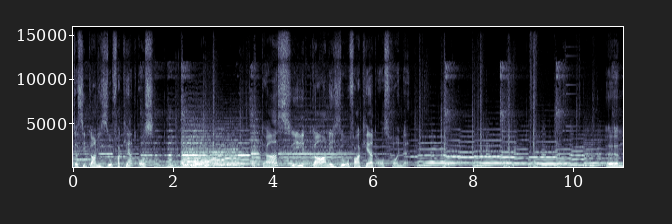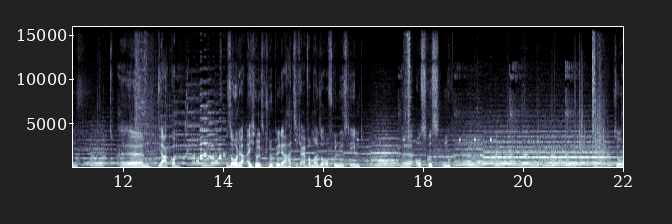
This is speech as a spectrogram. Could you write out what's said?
das sieht gar nicht so verkehrt aus. Das sieht gar nicht so verkehrt aus, Freunde. Ähm, ähm, ja, komm. So, der Eichholzknüppel, der hat sich einfach mal so aufgelöst eben. Äh, ausrüsten. So,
